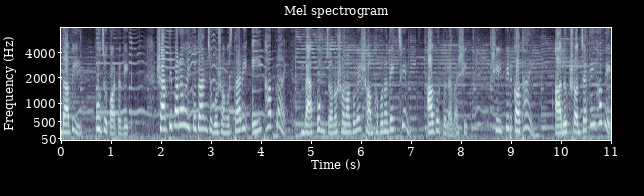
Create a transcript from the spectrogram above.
দাবি পুজো কর্তাদের শান্তিপাড়া ঐকতান যুব সংস্থার এই ভাবনায় ব্যাপক জনসমাগমের সম্ভাবনা দেখছেন আগরতলাবাসী। শিল্পীর কথায় আলোকসজ্জাতেই হবে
